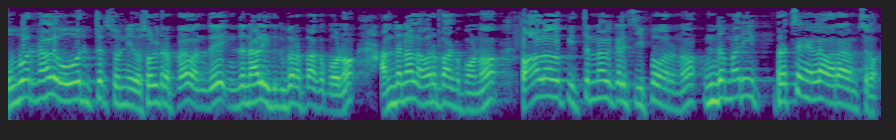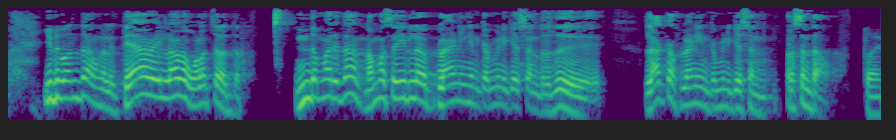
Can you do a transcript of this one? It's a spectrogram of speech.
ஒவ்வொரு நாள் ஒவ்வொருத்தர் சொன்னி சொல்றப்ப வந்து இந்த நாள் இதுக்கு பிறகு பார்க்க போகணும் அந்த நாள் அவரை பார்க்க போகணும் ஃபாலோ அப் இத்தனை நாள் கழிச்சு இப்போ வரணும் இந்த மாதிரி பிரச்சனை எல்லாம் வர ஆரம்பிச்சிடும் இது வந்து அவங்களுக்கு தேவையில்லாத உழைச்சல தரும். இந்த மாதிரி தான் நம்ம சைடுல பிளானிங் அண்ட் கம்யூனிகேஷன்றது lack of planning and communication present ஆகும். இப்ப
